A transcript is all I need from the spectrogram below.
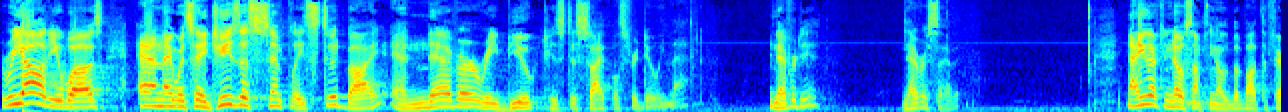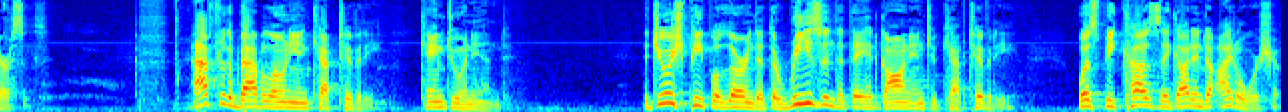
reality was and they would say Jesus simply stood by and never rebuked his disciples for doing that. Never did. Never said it. Now you have to know something about the Pharisees. After the Babylonian captivity came to an end, the Jewish people learned that the reason that they had gone into captivity was because they got into idol worship.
